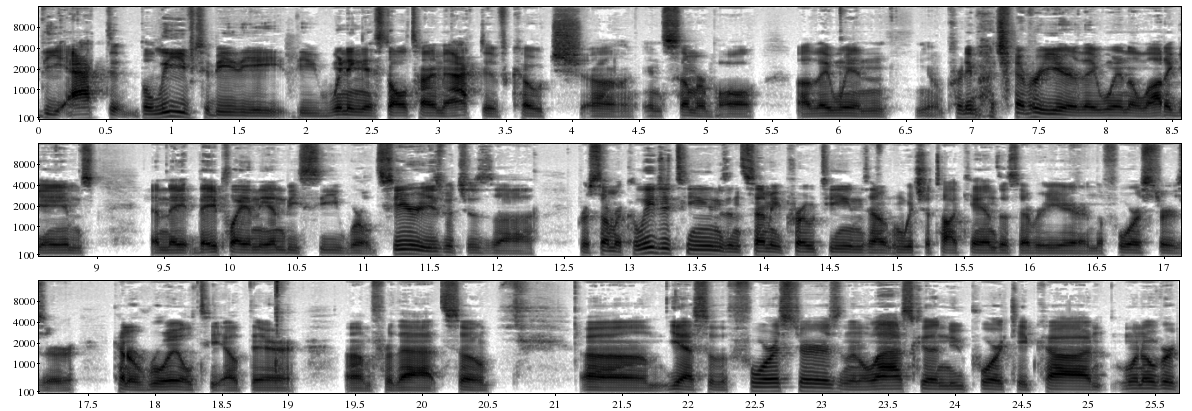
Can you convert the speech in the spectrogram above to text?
the active, believed to be the the winningest all time active coach in summer ball. Uh, they win, you know, pretty much every year. They win a lot of games, and they they play in the NBC World Series, which is uh, for summer collegiate teams and semi pro teams out in Wichita, Kansas, every year. And the Foresters are kind of royalty out there um, for that. So. Um, yeah, so the Foresters and then Alaska, Newport, Cape Cod. Went over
